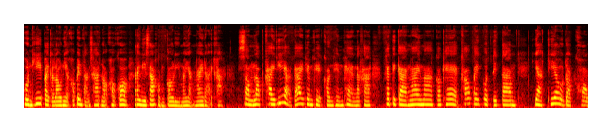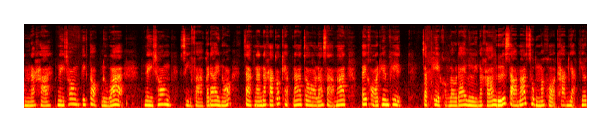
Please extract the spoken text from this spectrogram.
คนที่ไปกับเราเนี่ยเขาเป็นต่างชาติเนาะเขาก็ได้วีซ่าของเกาหลีมาอย่างง่ายดายค่ะสำหรับใครที่อยากได้เทมเพลตคอนเทนต์แผนนะคะ กติกาง่ายมากก็แค่เข้าไปกดติดตามอยากเที่ยว .com นะคะ ในช่อง TikTok หรือว่าในช่องสีฟ้าก็ได้เนาะ จากนั้นนะคะก็แคปหน้าจอแล้วสามารถไปขอเทมเพลต จากเพจของเราได้เลยนะคะ หรือสามารถส่งมาขอทางอยากเที่ยว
